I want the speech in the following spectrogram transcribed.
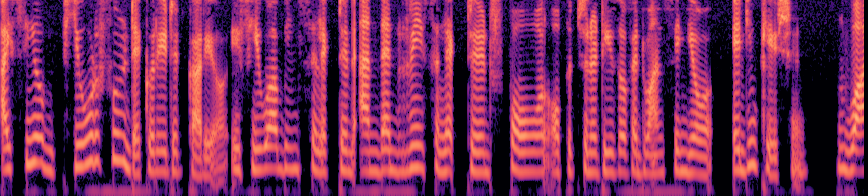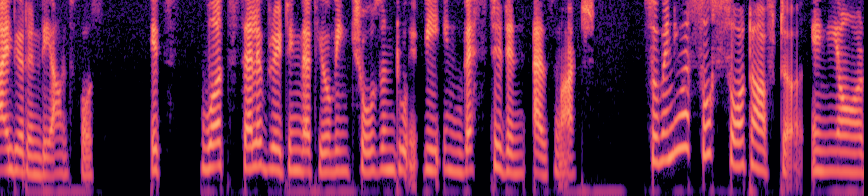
I see a beautiful decorated career if you are being selected and then reselected for opportunities of advancing your education while you're in the armed force. It's worth celebrating that you're being chosen to be invested in as much. So when you are so sought after in your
